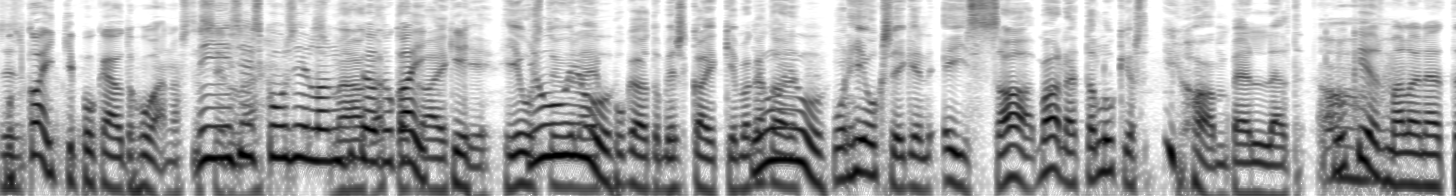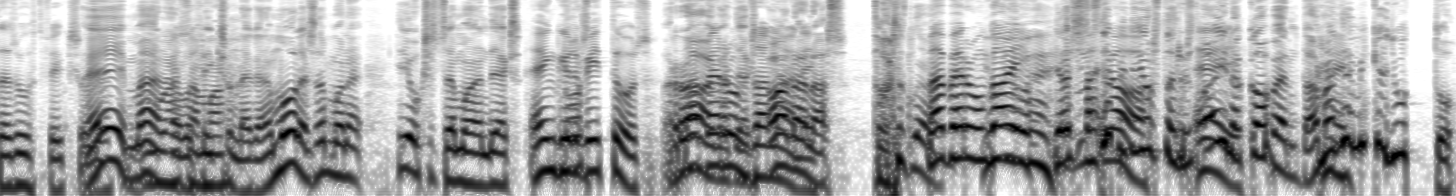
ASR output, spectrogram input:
Siis, Mut kaikki pukeutu huonosti Niin sillä siis kun silloin oon pukeutuu kaikki. kaikki. Juu. pukeutumis kaikki. Mä katsoin, juu. mun hiuksiikin ei saa. Mä oon näyttää lukiosta ihan pelleltä. Lukios mä aloin näyttää suht fiksulta. Ei, mä en sama. fiksun näköinen. Mulla oli semmonen hiukset semmonen, tiiäks, En kyllä tosta vituus. Mä raaka, perun tiiäks, sanani. ananas. Tosta. Mä perun kaikki. ja sit mä, se piti joo. jostain syystä Ei. aina kaventaa. Mä en tiedä mikä juttu.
